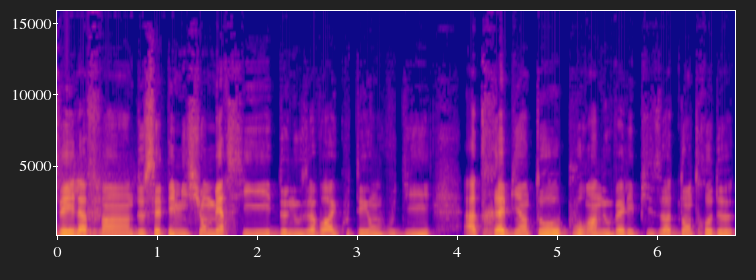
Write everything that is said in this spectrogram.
C'est la fin de cette émission. Merci de nous avoir écoutés. On vous dit à très bientôt pour un nouvel épisode d'Entre deux.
